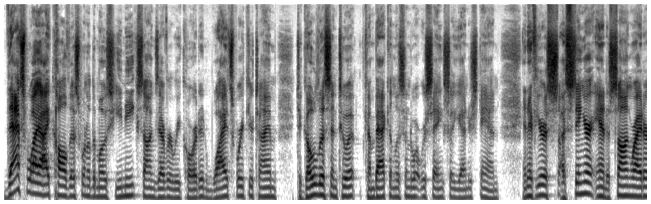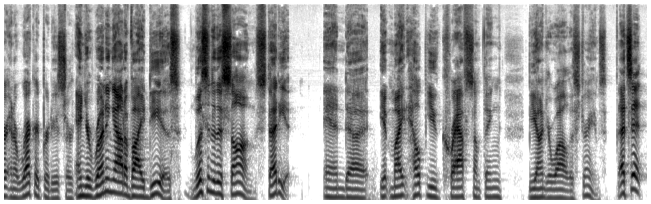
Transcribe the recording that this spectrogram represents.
that's why I call this one of the most unique songs ever recorded. Why it's worth your time to go listen to it, come back and listen to what we're saying so you understand. And if you're a, a singer and a songwriter and a record producer, and you're running out of ideas, listen to this song, study it, and uh, it might help you craft something beyond your wildest dreams. That's it.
